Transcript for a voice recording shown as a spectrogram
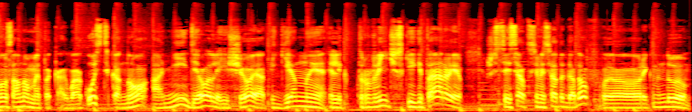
Ну, в основном это как бы акустика, но они делали еще и офигенные электрические гитары 60-70-х годов. Э, рекомендую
